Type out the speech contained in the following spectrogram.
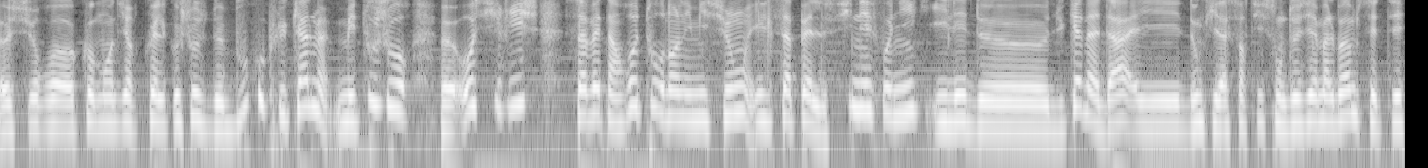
euh, sur euh, comment dire quelque chose de beaucoup plus calme, mais toujours euh, aussi riche. Ça va être un retour dans l'émission. Il s'appelle Cinéphonique. Il est de du Canada et donc il a sorti son deuxième album. C'était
